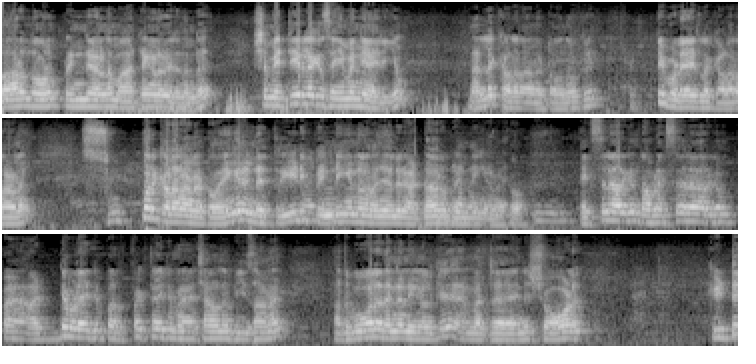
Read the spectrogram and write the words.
മാറും തോറും പ്രിന്റുകളുടെ മാറ്റങ്ങൾ വരുന്നുണ്ട്. പക്ഷെ മെറ്റീരിയൽ ഒക്കെ സെയിം തന്നെ ആയിരിക്കും നല്ല കളറാണ് കേട്ടോ നമുക്ക് അടിപൊളിയായിട്ടുള്ള കളറാണ് സൂപ്പർ കളറാണ് കേട്ടോ. എങ്ങനെയുണ്ട്? ത്രീ ഡി പ്രിന്റിംഗ് എന്ന് പറഞ്ഞാൽ ഒരു അഡാർ പ്രിന്റിംഗ് ആണ് കേട്ടോ. എക്സൽ ആർക്കും ഡബിൾ എക്സൽ ആർക്കും അടിപൊളിയായിട്ട് പെർഫെക്റ്റ് ആയിട്ട് മാച്ച് ആവുന്ന പീസാണ് അതുപോലെ തന്നെ നിങ്ങൾക്ക് മറ്റേ അതിന്റെ ഷോൾ കിഡ്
